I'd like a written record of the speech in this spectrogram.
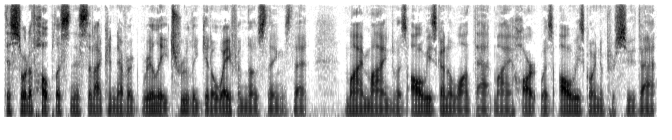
this sort of hopelessness that I could never really truly get away from those things that my mind was always going to want that my heart was always going to pursue that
